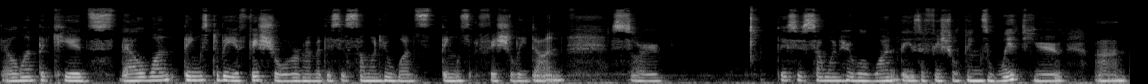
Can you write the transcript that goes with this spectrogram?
They'll want the kids. They'll want things to be official. Remember, this is someone who wants things officially done. So this is someone who will want these official things with you. Um,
